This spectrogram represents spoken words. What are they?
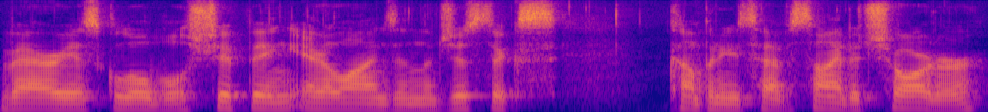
various global shipping, airlines, and logistics companies have signed a charter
